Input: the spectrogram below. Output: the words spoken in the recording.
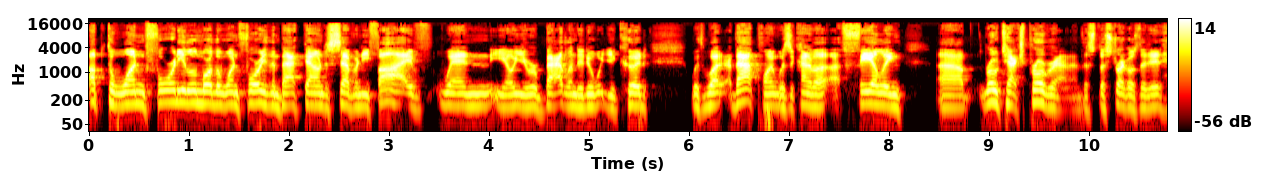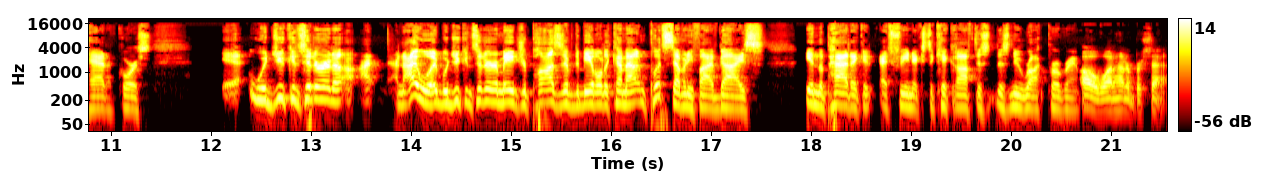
up to 140, a little more than 140, then back down to 75 when, you know, you were battling to do what you could with what at that point was a kind of a, a failing uh, Rotax program and the, the struggles that it had, of course would you consider it a, and I would, would you consider a major positive to be able to come out and put 75 guys in the paddock at, at Phoenix to kick off this, this new ROK program? Oh, 100%.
